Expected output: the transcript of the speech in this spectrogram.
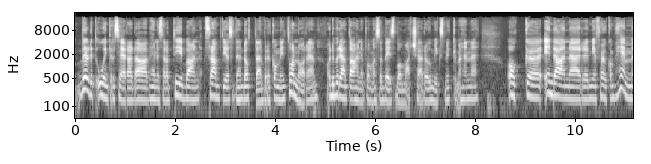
väldigt ointresserad av hennes adoptivbarn fram tills att den här dottern började komma in i tonåren. Och då började han ta henne på en massa baseballmatcher och umgicks mycket med henne. Och eh, en dag när Mia Farrow kom hem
